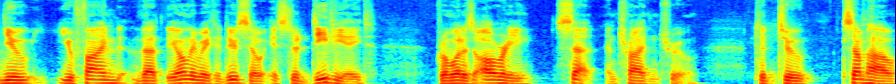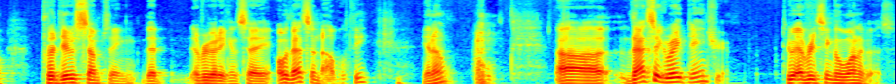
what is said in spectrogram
you you find that the only way to do so is to deviate from what is already set and tried and true, to to somehow produce something that everybody can say, "Oh, that's a novelty," you know. Uh, that's a great danger to every single one of us.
